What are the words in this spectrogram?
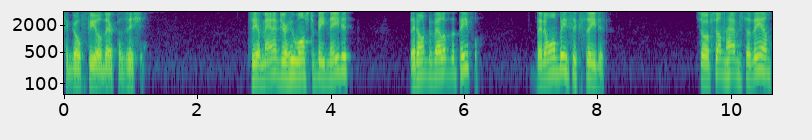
to go fill their position. See, a manager who wants to be needed, they don't develop the people. They don't want to be succeeded. So if something happens to them,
